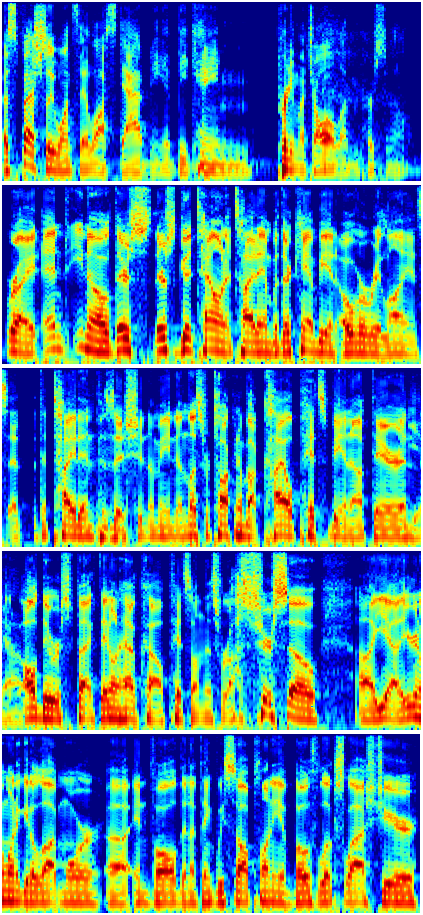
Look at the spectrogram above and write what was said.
especially once they lost Dabney, it became pretty much all 11 personnel. Right. And you know, there's there's good talent at tight end, but there can't be an over reliance at the tight end mm-hmm. position. I mean, unless we're talking about Kyle Pitts being out there and, yeah. and all due respect, they don't have Kyle Pitts on this roster. So, uh, yeah, you're going to want to get a lot more uh, involved and I think we saw plenty of both looks last year.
